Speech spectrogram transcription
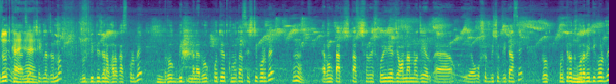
দুধ খায়, হ্যাঁ। সেগুলোর জন্য দুধ বৃদ্ধির জন্য ভালো কাজ করবে। রোগ মানে রোগ প্রতিরোধ ক্ষমতা সৃষ্টি করবে। হুম। এবং তার তার সাথে শরীরের যে অন্যান্য যে ইয়ে, অসুখ বিসুখ যেটা আছে রোগ প্রতিরোধ ক্ষমতা বৃদ্ধি করবে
